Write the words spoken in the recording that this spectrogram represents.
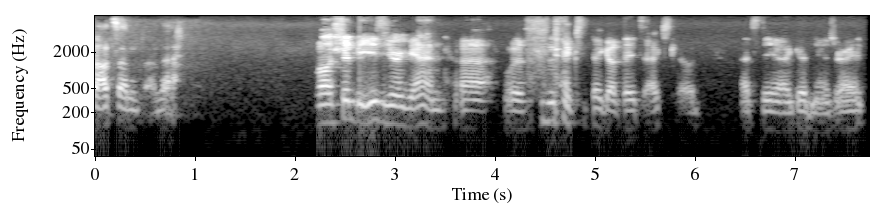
thoughts on, on that? Well, it should be easier again uh, with next big update to Xcode. That's the uh, good news, right?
